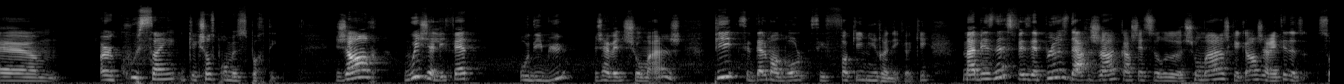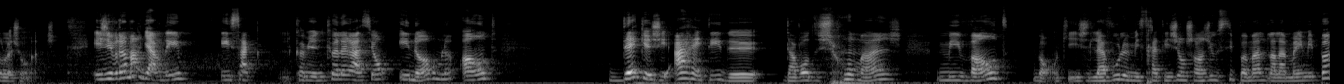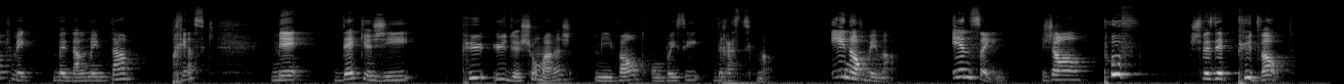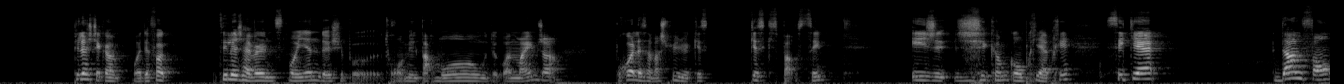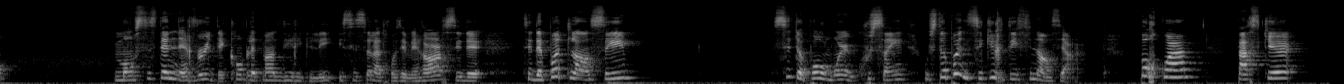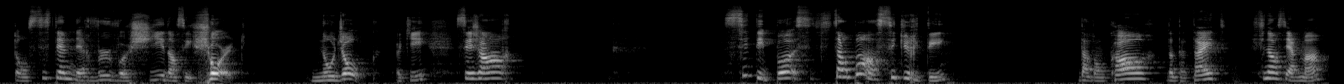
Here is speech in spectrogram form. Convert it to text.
euh, un coussin ou quelque chose pour me supporter. Genre, oui, je l'ai fait au début, j'avais du chômage, puis c'est tellement drôle, c'est fucking ironique, ok? Ma business faisait plus d'argent quand j'étais sur le chômage que quand arrêté sur le chômage. Et j'ai vraiment regardé, et ça, comme il y a une coloration énorme là, entre dès que j'ai arrêté d'avoir du chômage, mes ventes, bon, ok, je l'avoue, mes stratégies ont changé aussi pas mal dans la même époque, mais ben, dans le même temps, presque. Mais dès que j'ai pu eu de chômage, mes ventes ont baissé drastiquement. Énormément. Insane. Genre, pouf, je faisais plus de ventes. Puis là, j'étais comme, what the fuck? Tu sais, là, j'avais une petite moyenne de, je sais pas, 3000 par mois ou de quoi de même, genre. Pourquoi là, ça marche plus? Qu'est-ce, qui se passe, tu sais? Et j'ai, comme compris après, c'est que, dans le fond, mon système nerveux était complètement dérégulé. Et c'est ça la troisième erreur, c'est de de pas te lancer si tu n'as pas au moins un coussin ou si tu n'as pas une sécurité financière. Pourquoi? Parce que ton système nerveux va chier dans ses shorts. No joke, ok? C'est genre, si t'es pas, si tu te sens pas en sécurité dans ton corps, dans ta tête, financièrement,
